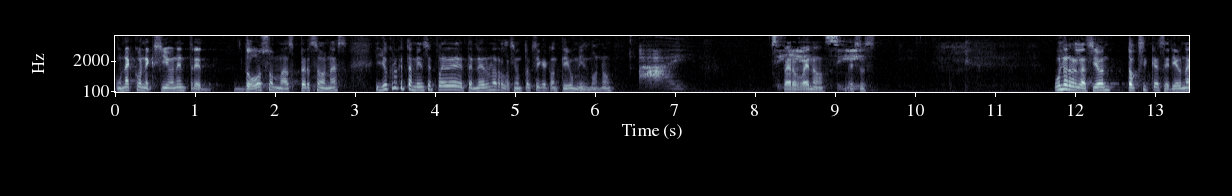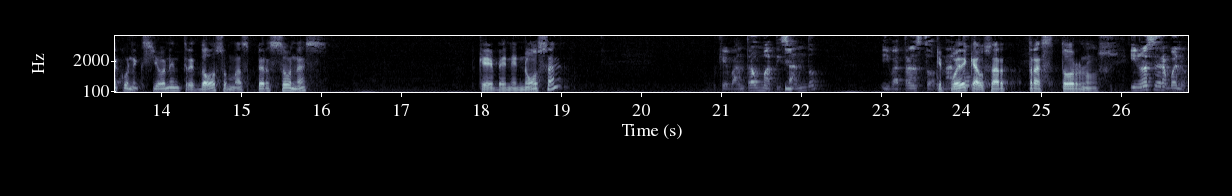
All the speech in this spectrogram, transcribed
una conexión entre dos o más personas. Y yo creo que también se puede tener una relación tóxica contigo mismo, ¿no? Ay. Sí, Pero bueno, sí. eso es... Una relación tóxica sería una conexión entre dos o más personas que venenosa, Que van traumatizando y, va trastornando. que puede causar trastornos. Y no necesariamente, bueno,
